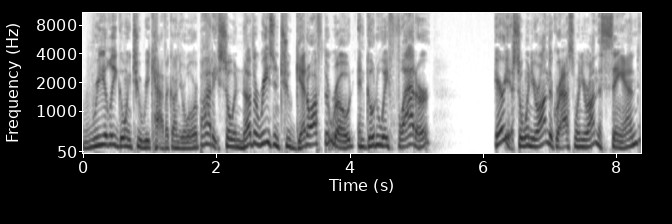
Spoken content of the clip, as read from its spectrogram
really going to wreak havoc on your lower body. So, another reason to get off the road and go to a flatter area. So, when you're on the grass, when you're on the sand,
